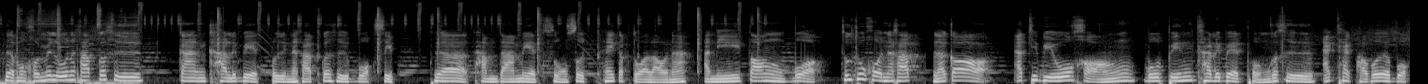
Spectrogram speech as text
เผื่อบางคนไม่รู้นะครับก็คือการคาลิเบตปืนนะครับก็คือบวก 10 เพื่อทำดาเมจสูงสุดให้กับตัวเรานะ อันนี้ต้องบวกทุกๆคนนะครับ แล้วก็ attribute ของ Blueprint Calibrate ผมก็คือ Attack Power บวก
